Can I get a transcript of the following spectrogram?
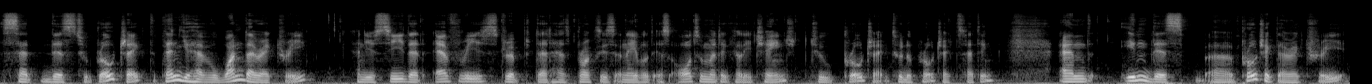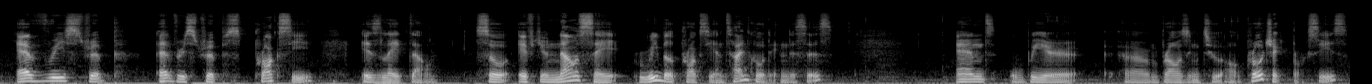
set this to project, then you have one directory and you see that every strip that has proxies enabled is automatically changed to project to the project setting. And in this uh, project directory, every strip every strip's proxy is laid down. So if you now say rebuild proxy and timecode indices, and we're um, browsing to our project proxies,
